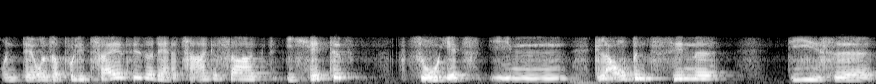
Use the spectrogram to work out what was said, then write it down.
Und der, unser Polizeitäter, der hat Zar gesagt, ich hätte so jetzt im Glaubenssinne diese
